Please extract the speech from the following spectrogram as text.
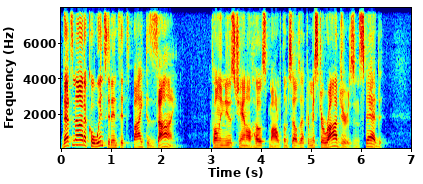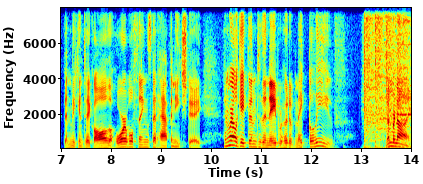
That's not a coincidence, it's by design. If only News Channel hosts modeled themselves after Mr. Rogers instead, then we can take all the horrible things that happen each day and relegate them to the neighborhood of make-believe. Number 9.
